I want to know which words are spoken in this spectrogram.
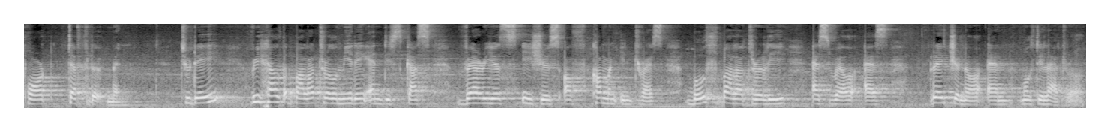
port development. Today, we held a bilateral meeting and discussed various issues of common interest, both bilaterally as well as regional and multilateral.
